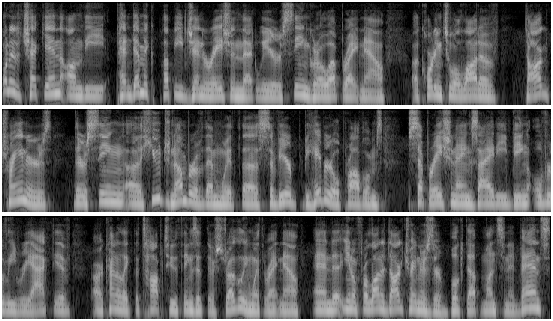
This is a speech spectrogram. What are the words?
Wanted to check in on the pandemic puppy generation that we're seeing grow up right now. According to a lot of dog trainers, they're seeing a huge number of them with uh, severe behavioral problems, separation anxiety, being overly reactive are kind of like the top two things that they're struggling with right now. And, uh, you know, for a lot of dog trainers, they're booked up months in advance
